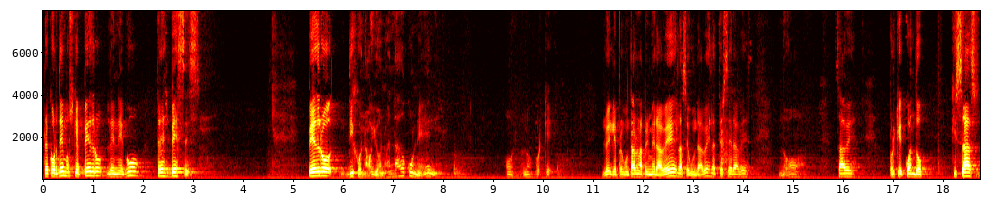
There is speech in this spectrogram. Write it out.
recordemos que Pedro le negó tres veces. Pedro dijo, no, yo no he andado con él. Oh, no, ¿por qué? Le, le preguntaron la primera vez, la segunda vez, la tercera vez. No, ¿sabe? Porque cuando quizás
